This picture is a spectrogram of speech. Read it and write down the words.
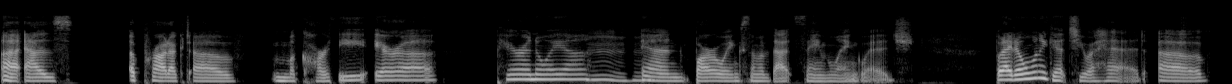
uh, as a product of McCarthy era paranoia mm-hmm. and borrowing some of that same language. But I don't want to get you ahead of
